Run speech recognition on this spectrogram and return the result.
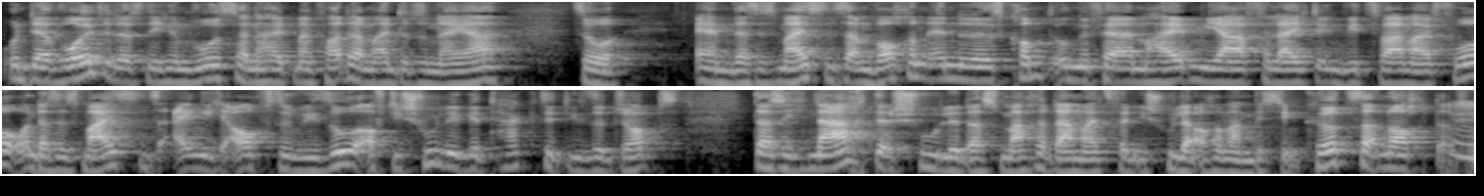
Und der wollte das nicht. Und wo es dann halt mein Vater meinte, so, naja, so, ähm, das ist meistens am Wochenende, das kommt ungefähr im halben Jahr vielleicht irgendwie zweimal vor. Und das ist meistens eigentlich auch sowieso auf die Schule getaktet, diese Jobs, dass ich nach der Schule das mache. Damals war die Schule auch immer ein bisschen kürzer noch. Also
